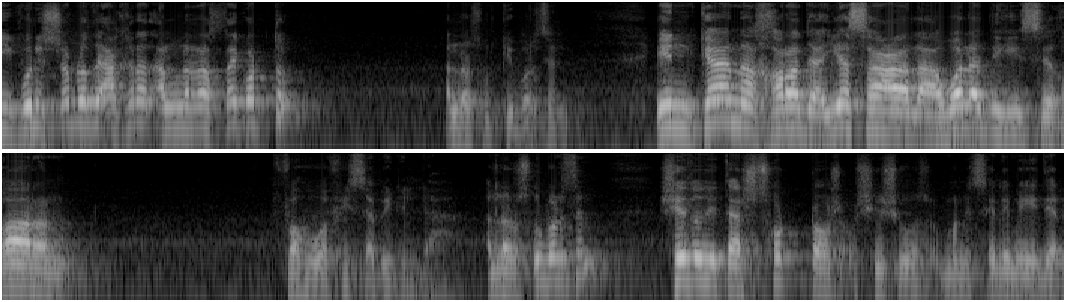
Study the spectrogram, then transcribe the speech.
এই পরিশ্রমটা যদি আখরাত আল্লাহর রাস্তায় করতো? আল্লাহ রসুল কি বলেছেন? ইন কানা খরাজা ইয়াসা আলা ওয়ালাদিহি সিগারান ফাহুয়া ফি আল্লাহ রসুল বলেছেন, সে যদি তার ছোট্ট শিশু মানে ছেলে মেয়েদের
